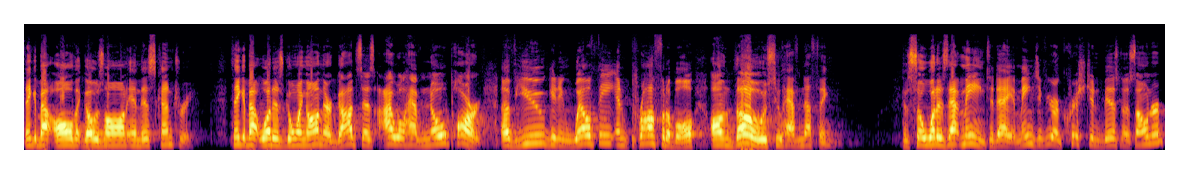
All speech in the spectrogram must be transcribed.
Think about all that goes on in this country. Think about what is going on there. God says, I will have no part of you getting wealthy and profitable on those who have nothing. And so, what does that mean today? It means if you're a Christian business owner,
